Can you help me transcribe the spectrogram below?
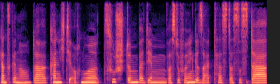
Ganz genau. Da kann ich dir auch nur zustimmen bei dem, was du vorhin gesagt hast, dass es da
